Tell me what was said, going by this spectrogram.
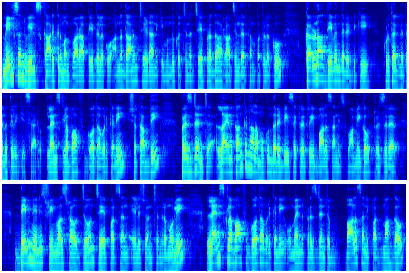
మీల్స్ అండ్ వీల్స్ కార్యక్రమం ద్వారా పేదలకు అన్నదానం చేయడానికి ముందుకొచ్చిన జయప్రద రాజేందర్ దంపతులకు కరుణా దేవేందర్ రెడ్డికి కృతజ్ఞతలు తెలియజేశారు. Lions Club of Godavarikhani Shatabdi president lion Kankanala Mukundareddy secretary Balasani Swamigoud treasurer Devineni Srinivasarao zone chairperson Elichon Chandramouli Lions Club of Godavarikhani women president Balasani Padmagoud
